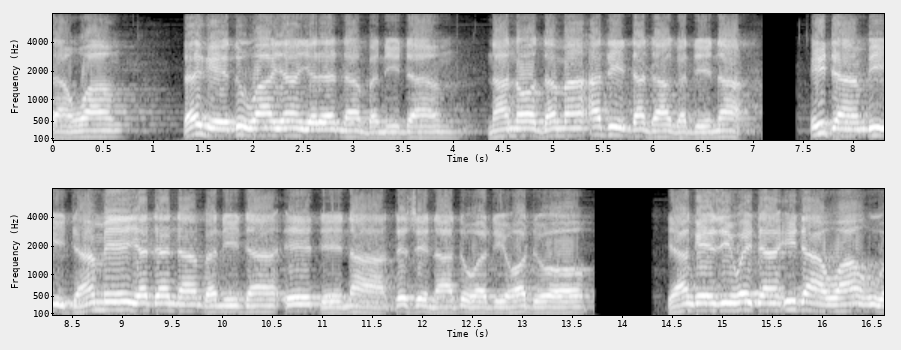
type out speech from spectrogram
ရံဝံတကေတုဝါယံယရဏပဏိတံနာနောသမံအဋ္ဌိတတဂတေန ဣဒံပိဓမ္မေယတနာပဏိတံဧတေနသစ္စေနာတောတိဟောတုယံကေစီဝိတံဣဒဝါဟုဝ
